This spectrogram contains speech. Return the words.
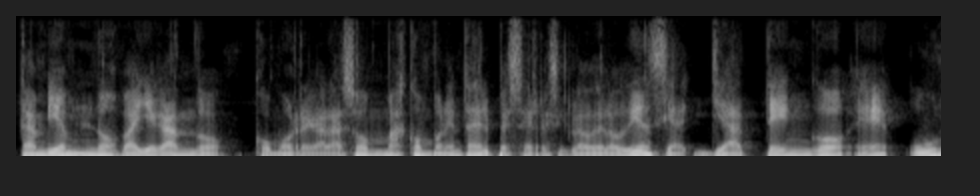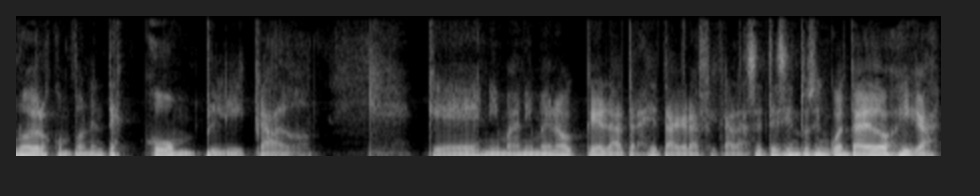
También nos va llegando como regalazo más componentes del PC reciclado de la audiencia. Ya tengo ¿eh? uno de los componentes complicados que es ni más ni menos que la tarjeta gráfica. La 750 de 2 GB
